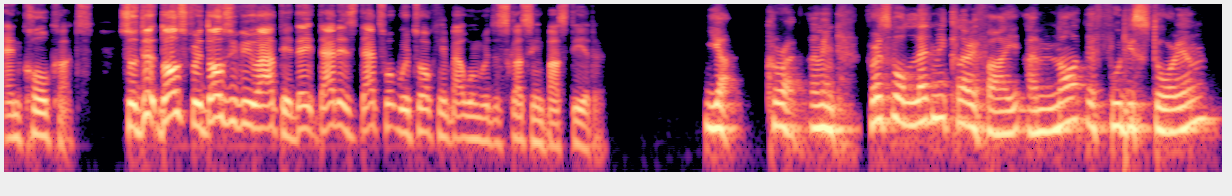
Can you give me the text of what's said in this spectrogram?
and cold cuts. So th- those for those of you out there, they that is that's what we're talking about when we're discussing pastiera. Yeah, correct. I mean, first of all, let me clarify. I'm not a food historian.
